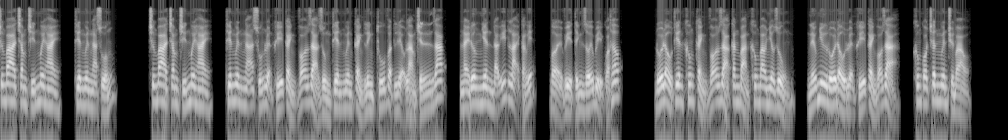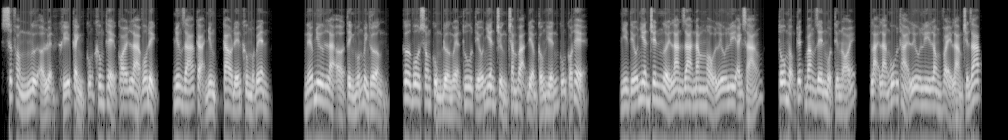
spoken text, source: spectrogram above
chương ba trăm chín mươi hai, thiên nguyên ngã xuống. Chương ba trăm chín mươi hai, thiên nguyên ngã xuống luyện khí cảnh võ giả dùng thiên nguyên cảnh linh thú vật liệu làm chiến giáp, này đương nhiên đã ít lại càng ít, bởi vì tính giới bị quá thấp. Đối đầu thiên không cảnh võ giả căn bản không bao nhiêu dùng, nếu như đối đầu luyện khí cảnh võ giả, không có chân nguyên truyền vào, sức phòng ngự ở luyện khí cảnh cũng không thể coi là vô địch, nhưng giá cả nhưng cao đến không một bên. Nếu như là ở tình huống bình thường, cơ vô song cùng đường nguyện thu tiểu nhiên chừng trăm vạn điểm cống hiến cũng có thể. Nhìn tiểu nhiên trên người lan ra năm màu lưu ly ánh sáng, tô mộng tuyết băng rên một tiếng nói, lại là ngũ thải lưu ly long vậy làm chiến giáp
